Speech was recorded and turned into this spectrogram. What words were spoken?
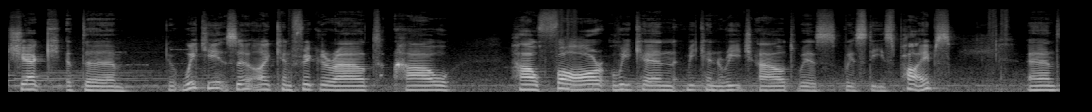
check the, wiki so I can figure out how how far we can we can reach out with with these pipes and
